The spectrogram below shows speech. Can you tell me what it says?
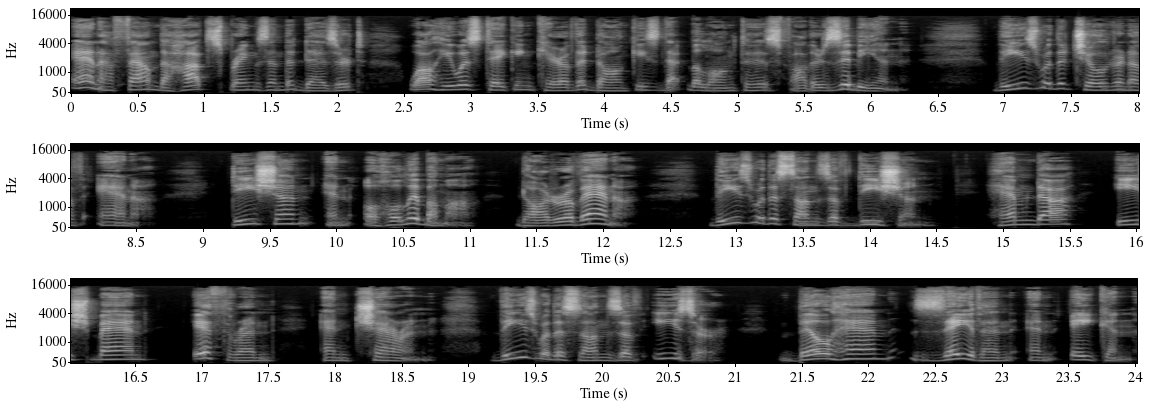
Anna found the hot springs in the desert while he was taking care of the donkeys that belonged to his father Zibeon. These were the children of Anah, Dishan and Oholibamah, daughter of Anah. These were the sons of Dishan, Hemdah, Ishban, Ithran, and Cheran. These were the sons of Ezer, Bilhan, Zathan, and Achan.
